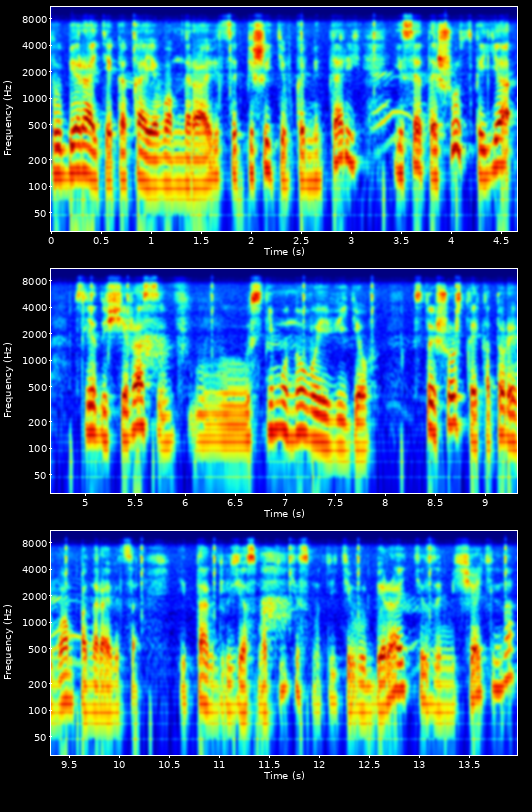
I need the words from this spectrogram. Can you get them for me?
Выбирайте, какая вам нравится, пишите в комментариях, и с этой шерсткой я в следующий раз сниму новое видео с той шерсткой, которая вам понравится. Итак, друзья, смотрите, смотрите, выбирайте, замечательно.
